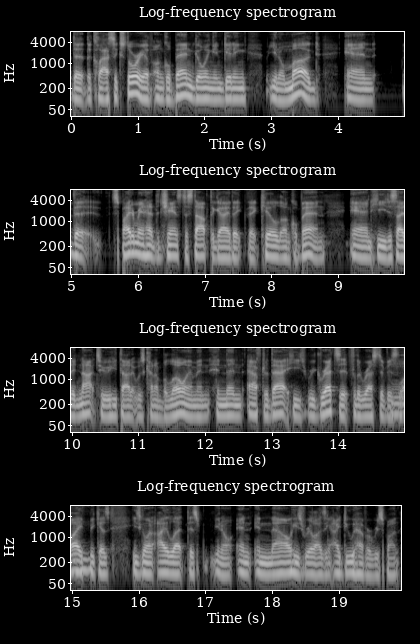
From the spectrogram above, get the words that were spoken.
the the classic story of Uncle Ben going and getting you know mugged, and the Spider Man had the chance to stop the guy that that killed Uncle Ben. And he decided not to. He thought it was kind of below him, and and then after that, he regrets it for the rest of his life because he's going. I let this, you know, and and now he's realizing I do have a response.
